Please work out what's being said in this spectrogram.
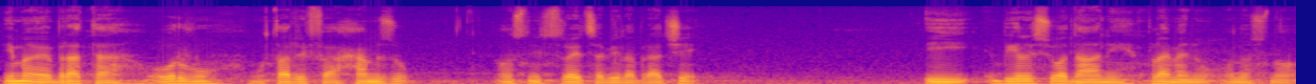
Imao je brata Urvu, Mutarifa Hamzu, on s njih trojica bila braći i bili su odani plemenu, odnosno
